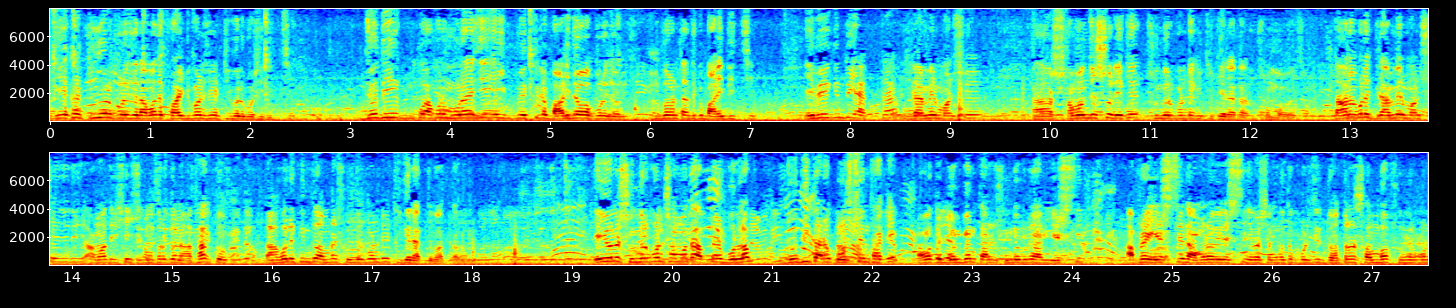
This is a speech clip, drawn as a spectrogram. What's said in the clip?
যে এখানে টিউবওয়েল প্রয়োজন, আমাদের ফরেস্ট ডিপার্টমেন্ট টিউবওয়েল বসিয়ে দিচ্ছে। যদি কখনো মনে হয় যে এই ব্যক্তিটা বাড়ি দেওয়া প্রয়োজন, ডিপার্টমেন্ট তাদেরকে বাড়ি দিচ্ছে এইভাবে কিন্তু একটা গ্রামের মানুষের সামঞ্জস্য রেখে সুন্দরবনটাকে টিকে রাখা সম্ভব হয়েছে। তা না হলে গ্রামের মানুষের যদি আমাদের সেই সম্পর্ক না থাকতো তাহলে কিন্তু আমরা সুন্দরবনটাকে টিকে রাখতে পারতাম এই হলো সুন্দরবন সম্বন্ধে আপনার বললাম। যদি কারও কোশ্চেন থাকে আমাকে বলবেন কারণ সুন্দরবনে আমি এসেছি। আপনারা এসছেন আমরাও এসেছি। এবার সে মতো পরিস্থিতি যতটা সম্ভব সুন্দরবন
